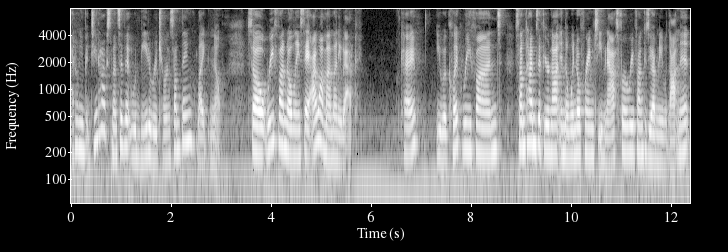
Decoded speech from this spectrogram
I don't even do you know how expensive it would be to return something? Like no. So refund only say I want my money back. Okay? You would click refund. Sometimes if you're not in the window frame to even ask for a refund because you haven't even gotten it.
